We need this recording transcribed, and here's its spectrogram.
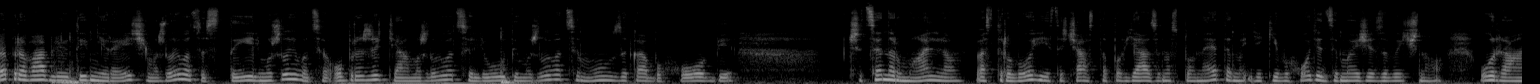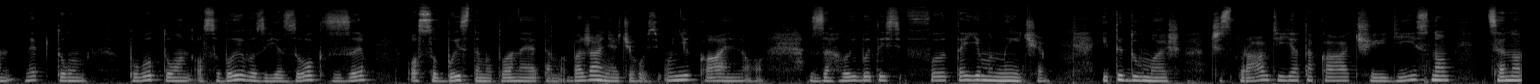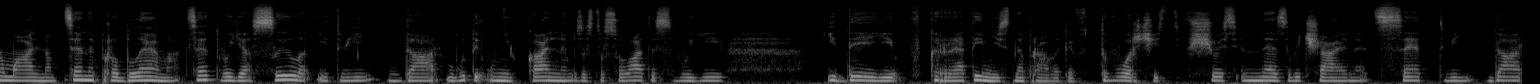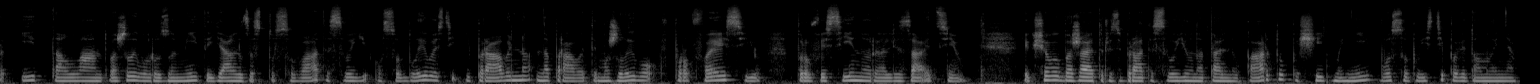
тебе приваблюють дивні речі, можливо, це стиль, можливо, це образ життя, можливо, це люди, можливо, це музика або хобі. Чи це нормально? В астрології це часто пов'язано з планетами, які виходять за межі звичного: Уран, Нептун, Плутон, особливо зв'язок з особистими планетами, бажання чогось унікального, заглибитись в таємниче. І ти думаєш, чи справді я така, чи дійсно це нормально. Це не проблема, це твоя сила і твій дар бути унікальним, застосувати свої ідеї в креативність направити, в творчість, в щось незвичайне. Це твій дар і талант. Важливо розуміти, як застосувати свої особливості і правильно направити, можливо, в професію, професійну реалізацію. Якщо ви бажаєте розібрати свою натальну карту, пишіть мені в особисті повідомлення.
